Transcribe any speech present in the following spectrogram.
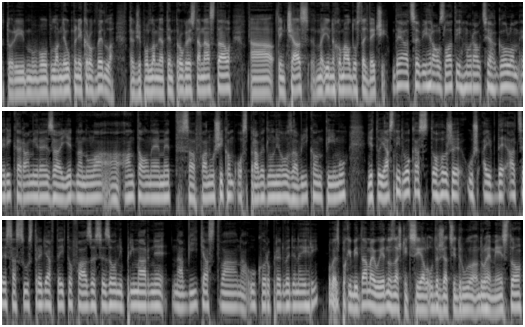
ktorý bol podľa mňa úplne krok vedľa. Takže podľa mňa ten progres tam nastal a ten čas jednoducho mal dostať väčší. DAC vyhral v Zlatých Moravciach gólom Erika Ramireza 1-0 a Antal Német sa fanúšikom ospravedlnil za výkon týmu. Je to jasný dôkaz toho, že už aj v DAC sa sústredia v tejto fáze sezóny primárne na víťazstva na úkor predvedenej hry? Bez pochyby, tam majú jednoznačný cieľ udržať si dru- druhé miesto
